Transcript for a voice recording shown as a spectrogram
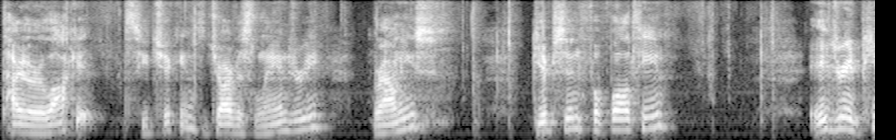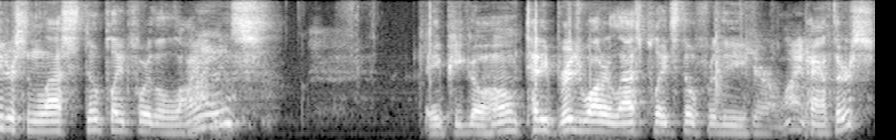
Tyler Lockett. Sea Chickens. Jarvis Landry. Brownies. Gibson football team. Adrian Peterson last still played for the Lions. AP go home. Teddy Bridgewater last played still for the Carolina. Panthers.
